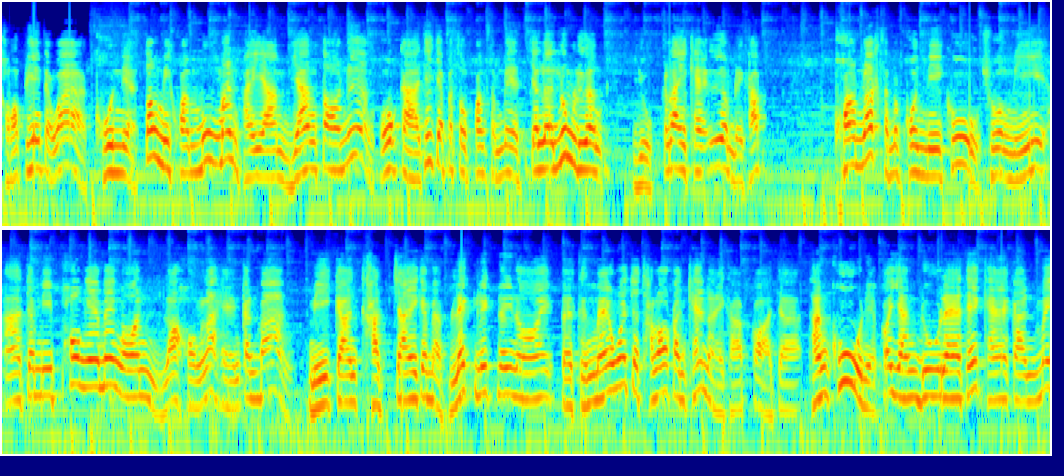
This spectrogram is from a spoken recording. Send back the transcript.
ขอเพียงแต่ว่าคุณเนี่ยต้องมีความมุ่งมั่นพยายามอย่างต่อเนื่อง โอกาสที่จะประสบความสำเร็จเจริญรุ่งเรือง อยู่ใกล้แค่เอื้อมเลยครับ ความรักสำหรับคนมีคู่ช่วงนี้อาจจะมีพ่อแง่แม่งอนละหองละแหงกันบ้าง มีการขัดใจกันแบบเล็กๆ น้อยๆ แต่ถึงแม้ว่าจะทะเลาะกันแค่ไหนครับ ก็อาจจะทั้งคู่เนี่ยก็ยังดูแลเทคแคร์กันไม่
